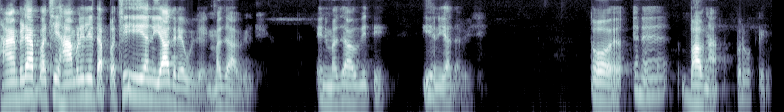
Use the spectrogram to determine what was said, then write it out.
સાંભળ્યા પછી, સાંભળી લીધા પછી એને યાદ રહેવું જોઈએ. મજા આવવી જોઈએ. એની મજા આવવી હતી, એને યાદ આવી જોઈએ. તો એને ભાવનાપૂર્વક કર્યું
